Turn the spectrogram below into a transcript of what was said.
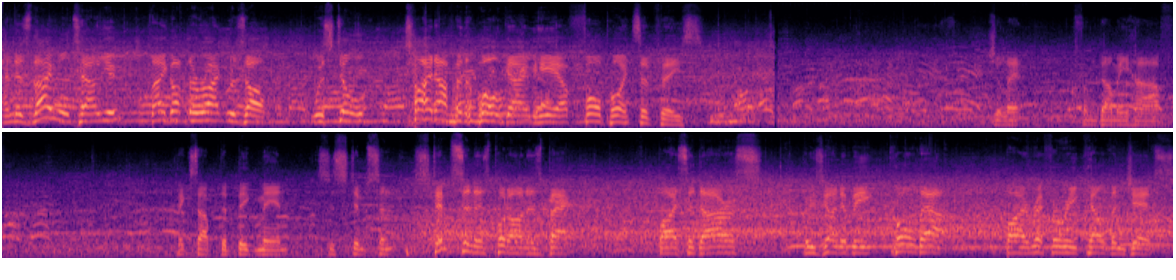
And as they will tell you, they got the right result. We're still tied up in the ball game here, four points apiece. Gillett from dummy half. Picks up the big man. This is Stimson. Stimson is put on his back by Serdaris, who's going to be called out by referee Kelvin Jeffes.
